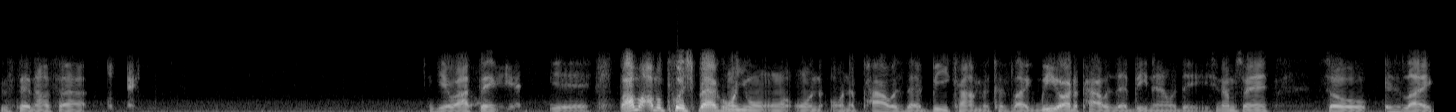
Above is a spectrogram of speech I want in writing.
Just stand outside. Okay. Yeah, well, I think Yeah. but I'm I'm gonna push back on you on on on, on the powers that be comment because like we are the powers that be nowadays. You know what I'm saying? So it's like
